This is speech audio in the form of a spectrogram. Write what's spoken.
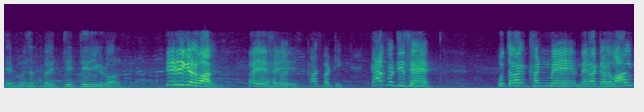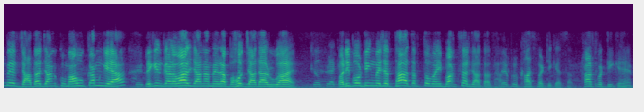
देवभूमि से टी- टिहरी गढ़वाल। टिहरी गढ़वाल। है कासपट्टी से हैं। उत्तराखंड में मेरा गढ़वाल में ज़्यादा जान कुमाऊ कम गया लेकिन गढ़वाल जाना मेरा बहुत ज़्यादा हुआ है। और रिपोर्टिंग में जब था तब तो वहीं बक्सर जाता था। बिल्कुल खास पट्टी के सर खास पट्टी के हैं।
